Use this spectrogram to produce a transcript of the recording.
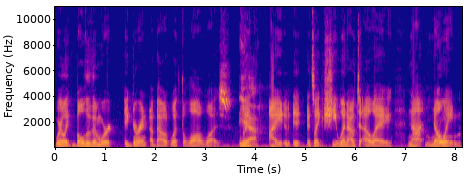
where like both of them were ignorant about what the law was. Like, Yeah. I it, it's like she went out to L.A. not knowing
